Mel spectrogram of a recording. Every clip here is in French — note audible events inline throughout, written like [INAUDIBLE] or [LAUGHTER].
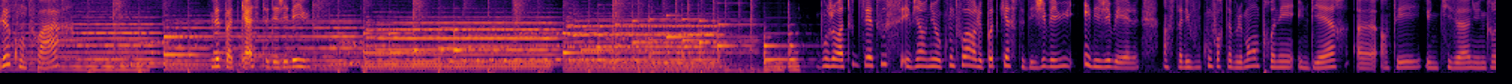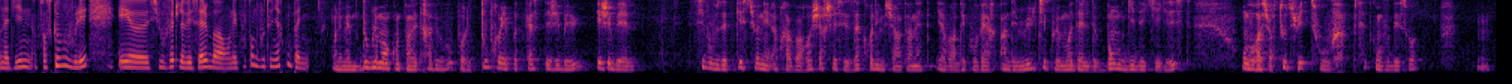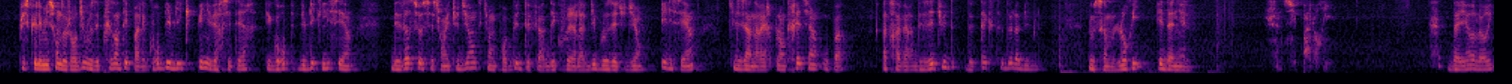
Le comptoir, le podcast des GBU. Bonjour à toutes et à tous et bienvenue au comptoir, le podcast des GBU et des GBL. Installez-vous confortablement, prenez une bière, euh, un thé, une tisane, une grenadine, enfin ce que vous voulez. Et euh, si vous faites la vaisselle, bah, on est content de vous tenir compagnie. On est même doublement content d'être avec vous pour le tout premier podcast des GBU et GBL. Si vous vous êtes questionné après avoir recherché ces acronymes sur Internet et avoir découvert un des multiples modèles de bombes guidées qui existent, on vous rassure tout de suite, ou [LAUGHS] peut-être qu'on vous déçoit, puisque l'émission d'aujourd'hui vous est présentée par les groupes bibliques universitaires et groupes bibliques lycéens, des associations étudiantes qui ont pour but de faire découvrir la Bible aux étudiants et lycéens, qu'ils aient un arrière-plan chrétien ou pas, à travers des études de textes de la Bible. Nous sommes Laurie et Daniel. Je ne suis pas Laurie. [LAUGHS] D'ailleurs, Laurie,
